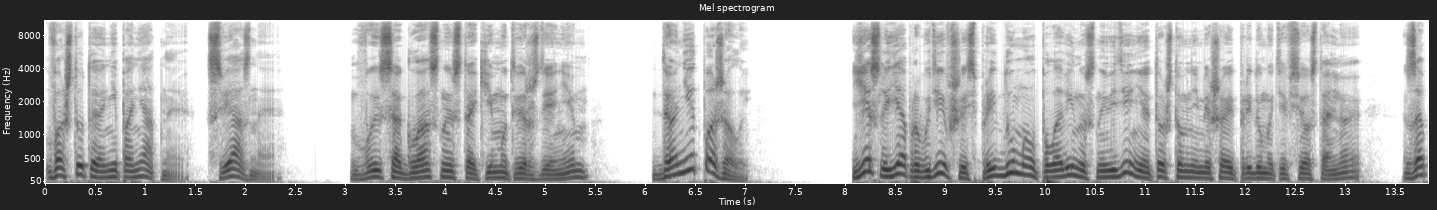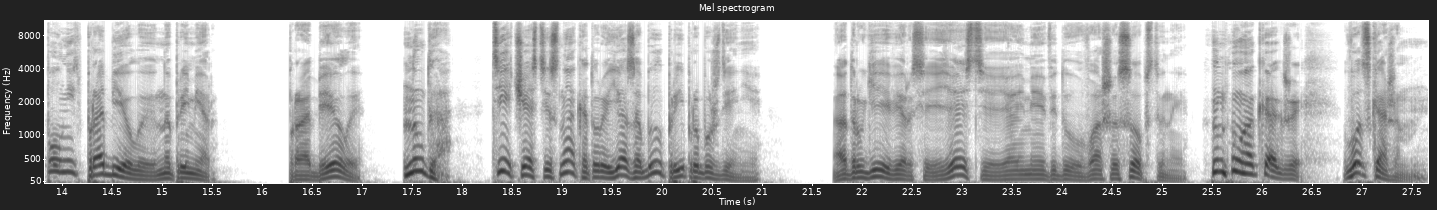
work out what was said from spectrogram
во что-то непонятное, связанное». «Вы согласны с таким утверждением?» «Да нет, пожалуй. Если я, пробудившись, придумал половину сновидения, то что мне мешает придумать и все остальное? Заполнить пробелы, например. Пробелы? Ну да, те части сна, которые я забыл при пробуждении. А другие версии есть, я имею в виду ваши собственные. Ну а как же? Вот скажем,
